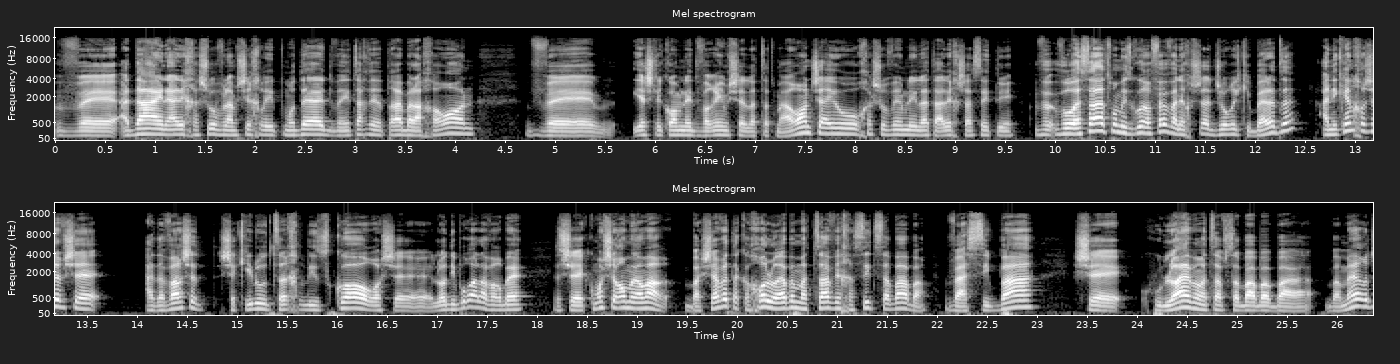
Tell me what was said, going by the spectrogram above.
ועדיין היה לי חשוב להמשיך להתמודד, וניצחתי את ה tribal האחרון, ויש לי כל מיני דברים של לצאת מהארון שהיו חשובים לי לתהליך שעשיתי. והוא עשה לעצמו מסגור יפה, ואני חושב שהג'ורי קיבל את זה. אני כן חושב שהדבר ש- שכאילו צריך לזכור, או שלא דיברו עליו הרבה, זה שכמו שרומי אמר, בשבט הכחול הוא היה במצב יחסית סבבה. והסיבה שהוא לא היה במצב סבבה במרג'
